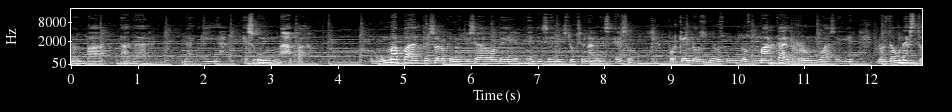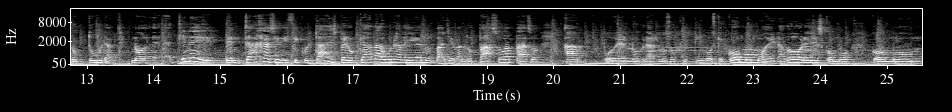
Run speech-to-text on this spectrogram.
nos va a dar la guía. Es un mapa, un mapa del tesoro que nos dice a dónde ir, el diseño instruccional es eso, porque nos, nos, marca el rumbo a seguir, nos da una estructura, no, eh, tiene ventajas y dificultades, pero cada una de ellas nos va llevando paso a paso a poder lograr los objetivos que como moderadores, como, como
